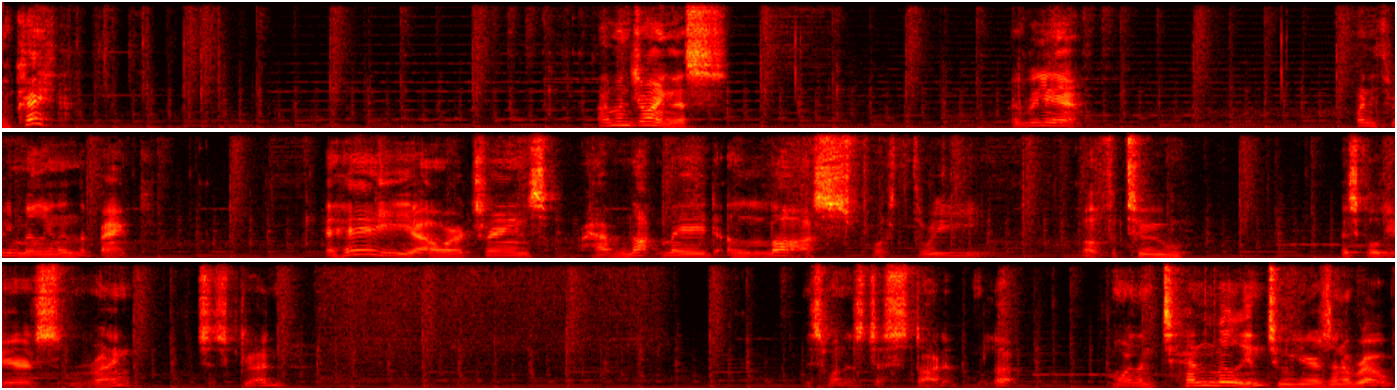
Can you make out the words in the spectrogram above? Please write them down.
Okay. I'm enjoying this. I really am. 23 million in the bank. Hey, our trains have not made a loss for three, well, for two fiscal years running, which is good. This one has just started. Look, more than 10 million two years in a row.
